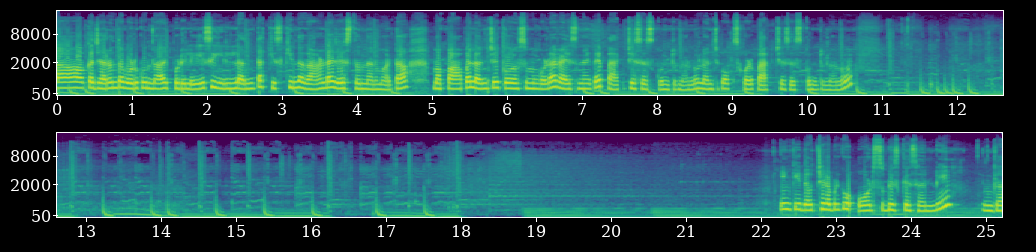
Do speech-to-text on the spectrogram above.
దాకా జ్వరంతో పడుకుందా? ఇప్పుడు లేచి ఇల్లంతా కిసికింద గాండా చేస్తుంది అనమాట మా పాప లంచ్ కోసం కూడా రైస్ని అయితే ప్యాక్ చేసేసుకుంటున్నాను. లంచ్ బాక్స్ కూడా ప్యాక్ చేసేసుకుంటున్నాను. ఇంక ఇది వచ్చేటప్పటికి ఓట్స్ బిస్కెట్స్ అండి. ఇంకా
